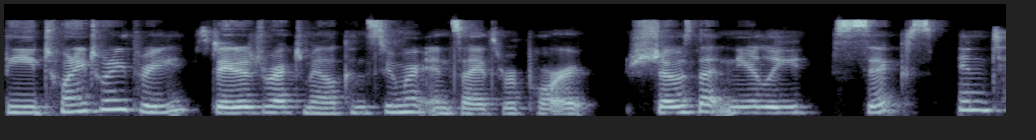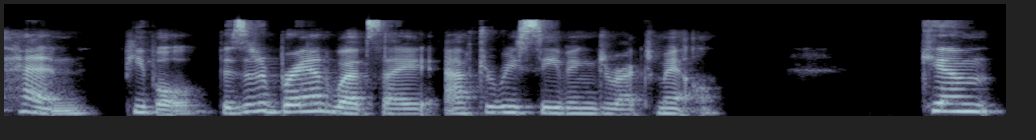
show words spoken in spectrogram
The 2023 State of Direct Mail Consumer Insights Report shows that nearly six in 10 people visit a brand website after receiving direct mail. Kim,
